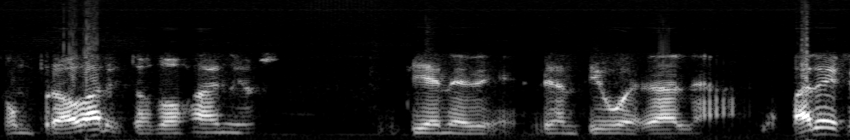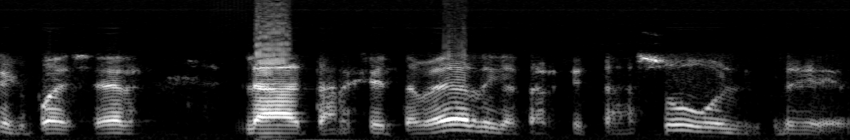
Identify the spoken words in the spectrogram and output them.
comprobar estos dos años que tiene de, antigüedad la pareja, que puede ser la tarjeta verde la tarjeta azul, de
